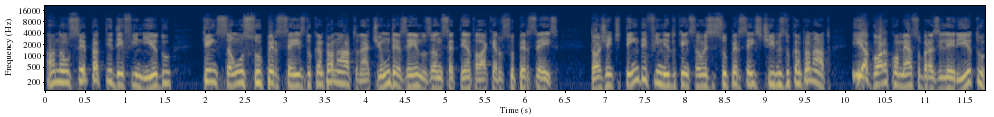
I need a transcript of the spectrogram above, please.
a não ser para ter definido quem são os Super 6 do campeonato, né? Tinha um desenho nos anos 70 lá que era o Super 6. Então a gente tem definido quem são esses Super 6 times do campeonato. E agora começa o Brasileirito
